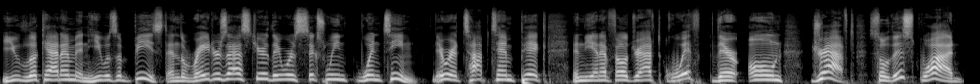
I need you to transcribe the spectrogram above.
You look at him, and he was a beast. And the Raiders last year, they were a six win, team. They were a top 10 pick in the NFL draft with their own draft. So this squad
